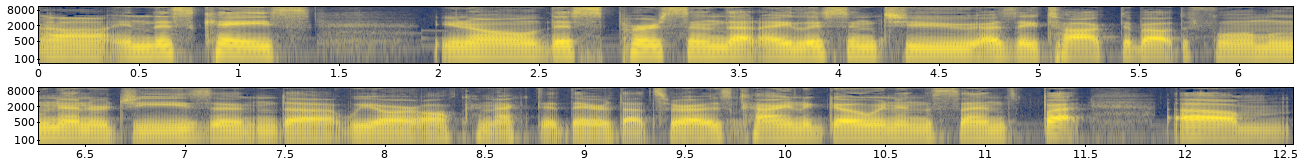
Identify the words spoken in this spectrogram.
uh, in this case, you know, this person that I listened to as they talked about the full moon energies, and uh, we are all connected there. That's where I was kind of going in the sense, but um,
